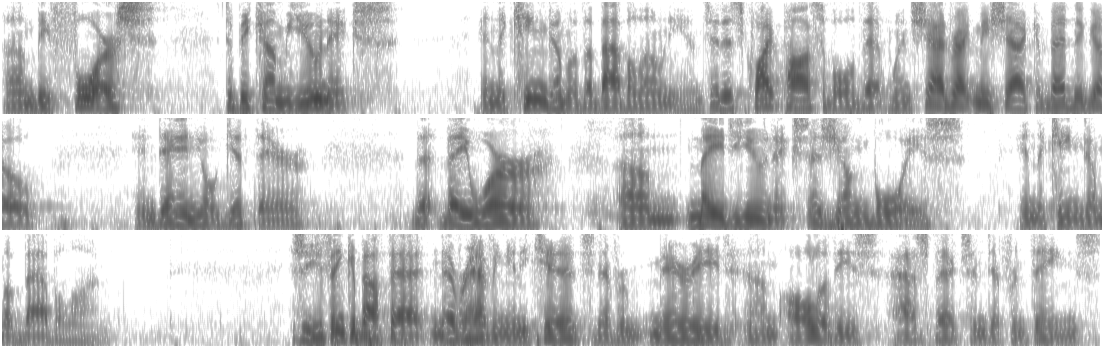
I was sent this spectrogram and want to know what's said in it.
um, be forced to become eunuchs in the kingdom of the Babylonians. It is quite possible that when Shadrach, Meshach, Abednego, and Daniel get there, that they were um, made eunuchs as young boys in the kingdom of Babylon. So you think about that, never having any kids, never married, um, all of these aspects and different things.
